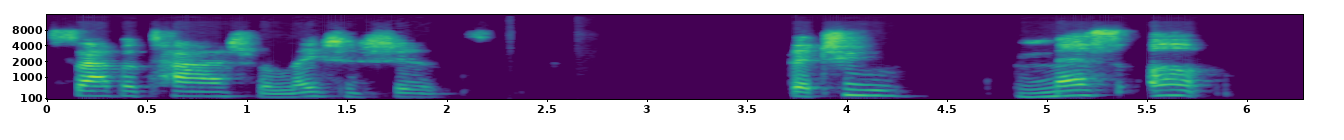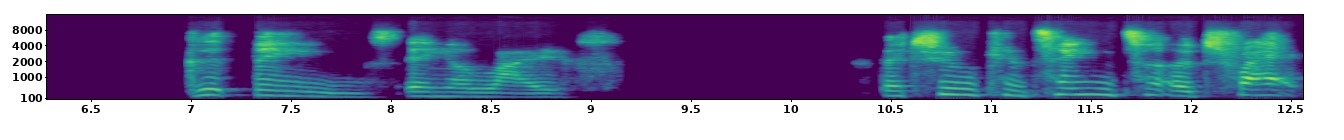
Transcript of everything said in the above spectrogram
sabotage relationships that you mess up good things in your life, that you continue to attract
